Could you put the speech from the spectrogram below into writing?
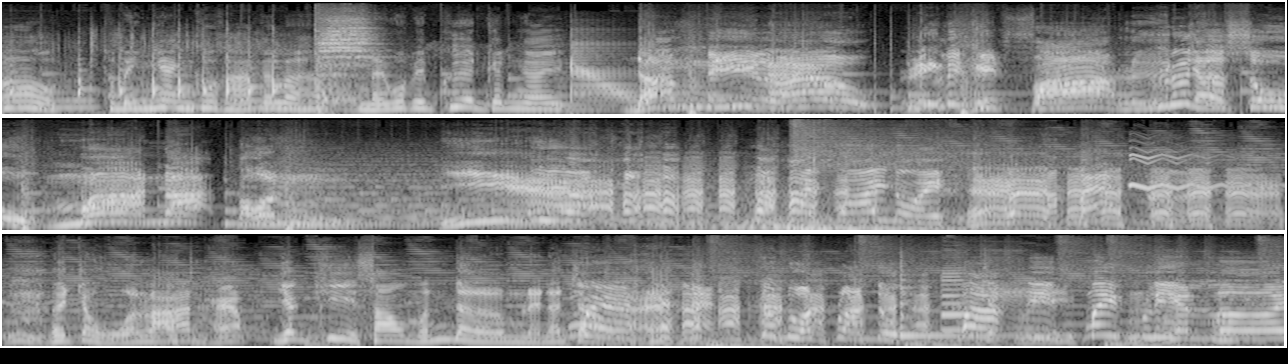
อ้าวทำไมแง่งเข้าหากันล่ะฮะไหนว่าเป็นเพื่อนกันไง ดังนี้แล้ว ลิขิตฟ้าหรือจะสู้มานะตน เยี่ยมาให้ไฟหน่อยตะแป๊ะเฮ้ยเจ้าหัวล้านยังขี้เศร้าเหมือนเดิมเลยนะเจ้าก็หนวดปลาดุกมากนี่ไม่เปลี่ยนเลย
